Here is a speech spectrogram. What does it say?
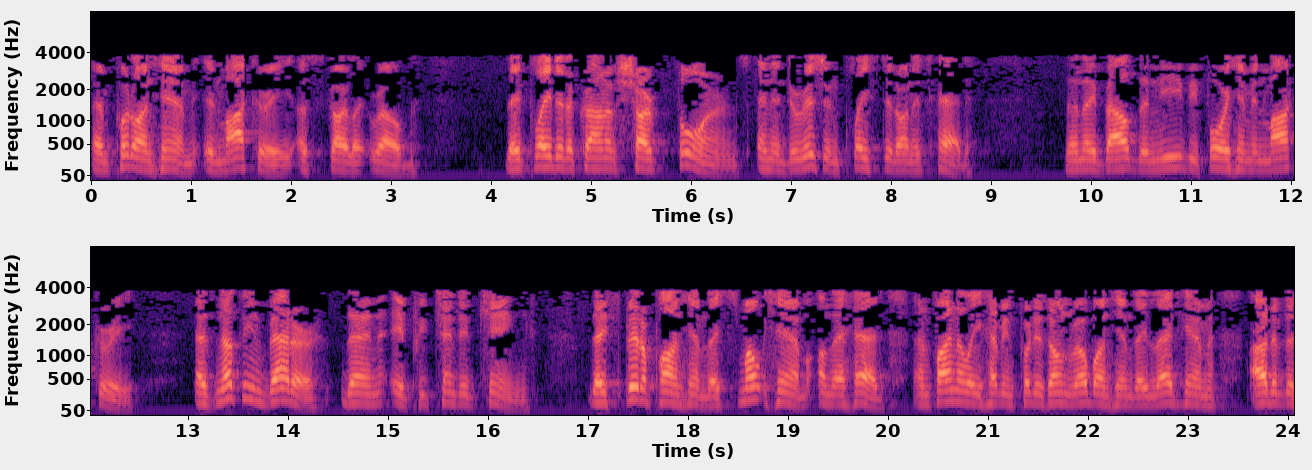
and put on him, in mockery, a scarlet robe. They plaited a crown of sharp thorns, and in derision placed it on his head. Then they bowed the knee before him in mockery, as nothing better than a pretended king. They spit upon him, they smote him on the head, and finally, having put his own robe on him, they led him out of the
